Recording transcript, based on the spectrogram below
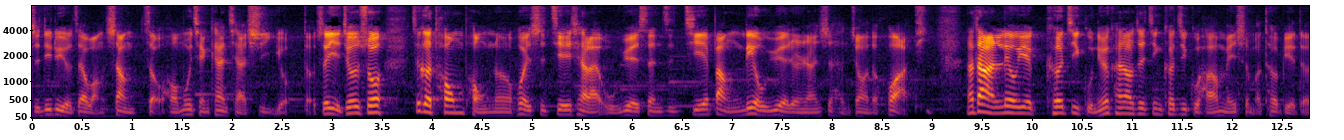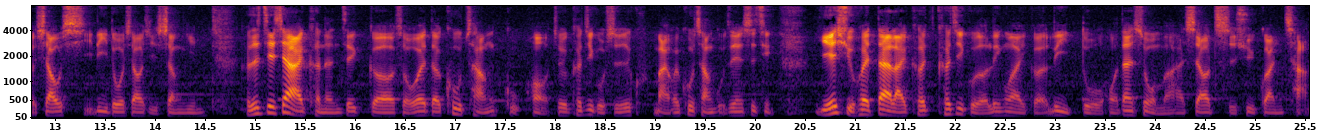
殖利率有在往上走，哈，目前看起来是有的，所以也就是说，这个通膨呢，会是接下来五月甚至接棒六月仍然是很重要的话题。那当然，六月科技股你会看到最近科技股好像没什么特别的消息，利多消息声音。可是接下来可能这个所谓的库藏股，哈，就是科技股其实买回库藏股这件事情，也许会带来科科技股的另外一个利多，哈，但是我们还是要持续观察。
